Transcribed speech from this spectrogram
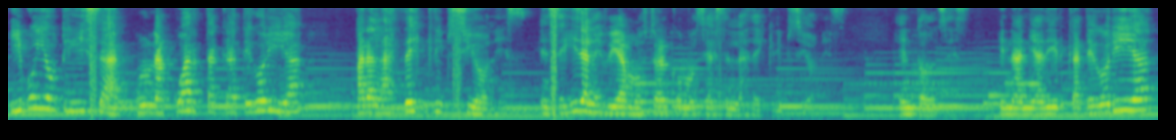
Y voy a utilizar una cuarta categoría para las descripciones. Enseguida les voy a mostrar cómo se hacen las descripciones. Entonces, en añadir categoría,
